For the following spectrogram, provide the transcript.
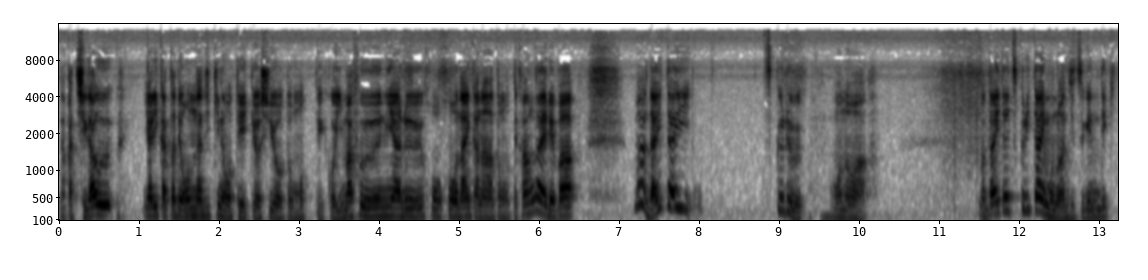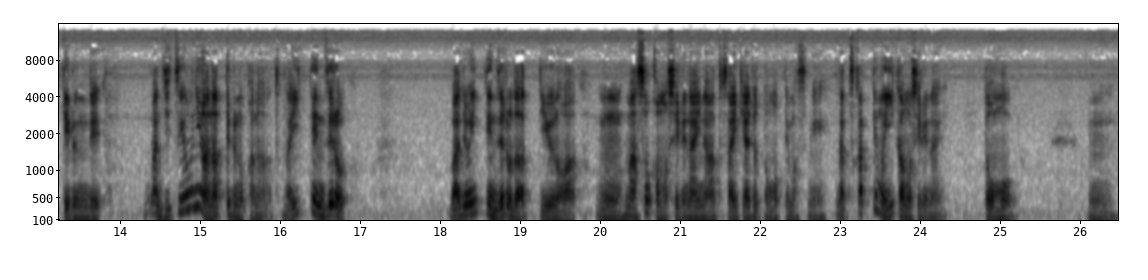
なんか違うやり方で同じ機能を提供しようと思ってこう今風にやる方法ないかなと思って考えればまあ大体作るものは、まあ、大体作りたいものは実現できてるんで、まあ、実用にはなってるのかな。とか1.0バージョン1.0だっていうのは、うん、まあそうかもしれないなと最近はちょっと思ってますね。だ使ってもいいかもしれないと思う。うん。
